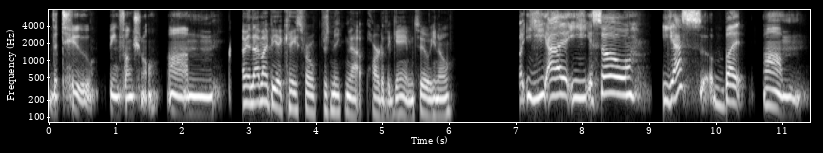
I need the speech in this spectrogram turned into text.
the two being functional. Um, I mean, that might be a case for just making that part of the game too. You know, yeah, so yes, but um,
